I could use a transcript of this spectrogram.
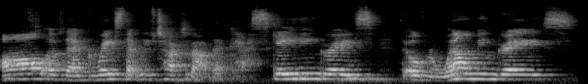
all of that grace that we've talked about that cascading grace, the overwhelming grace,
